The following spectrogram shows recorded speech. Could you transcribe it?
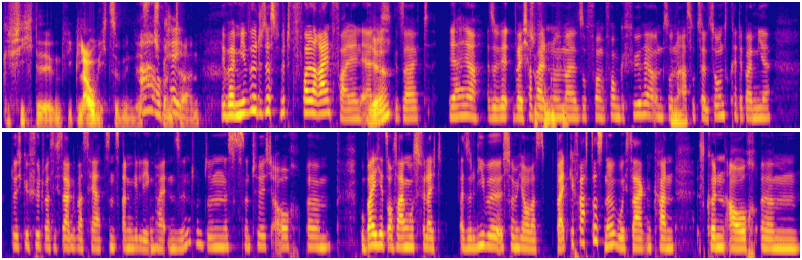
Geschichte irgendwie, glaube ich zumindest, Ah, okay. spontan. Ja, bei mir würde das mit voll reinfallen, ehrlich Ja? gesagt. Ja, ja. Also, weil ich habe So halt nur Gefühl. mal so vom, vom Gefühl her und so eine Mhm. Assoziationskette bei mir durchgeführt, was ich sage, was Herzensangelegenheiten sind. Und dann ist es natürlich auch, ähm, wobei ich jetzt auch sagen muss, vielleicht, also Liebe ist für mich auch was weit gefasstes, ne, wo ich sagen kann, es können auch, ähm,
